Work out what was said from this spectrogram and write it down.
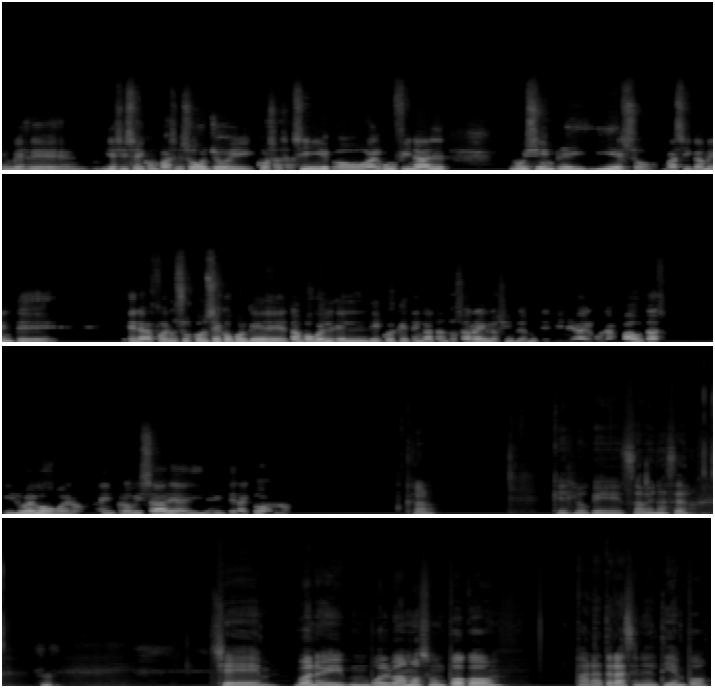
en vez de 16 compases 8 y cosas así, o algún final muy simple y, eso, básicamente, era, fueron sus consejos, porque tampoco el, disco es que tenga tantos arreglos, simplemente tiene algunas pautas y luego, bueno, a improvisar y a, interactuar, ¿no? Claro, que es lo que saben hacer. Che, bueno, y volvamos un poco para atrás en el tiempo.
